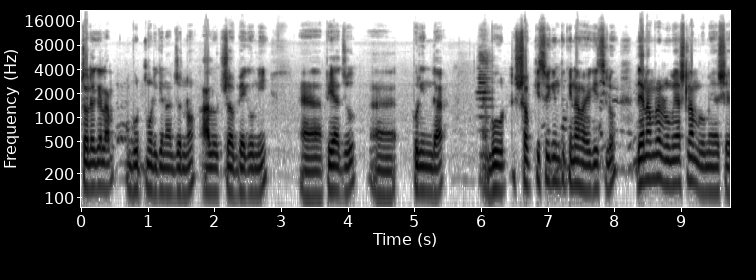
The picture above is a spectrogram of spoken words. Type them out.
চলে গেলাম বুট মুড়ি কেনার জন্য আলুর চপ বেগুনি পেঁয়াজু পুরিন্দা বুট সব কিছুই কিন্তু কেনা হয়ে গিয়েছিল দেন আমরা রুমে আসলাম, রুমে এসে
